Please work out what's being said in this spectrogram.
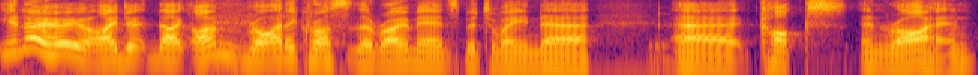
you know who I do? Like I'm right across the romance between uh, uh, Cox and Ryan.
